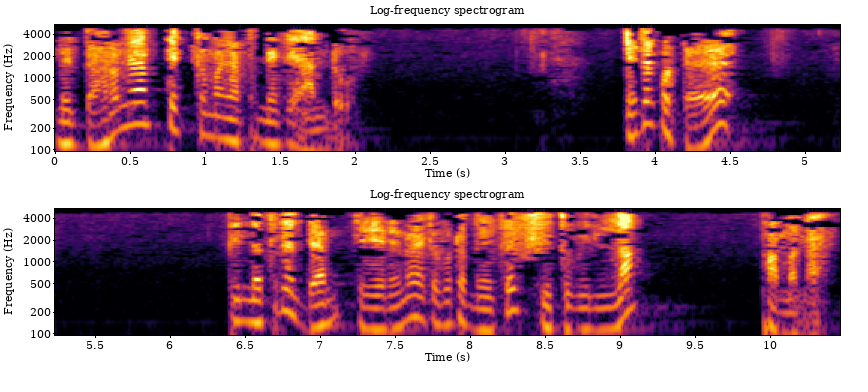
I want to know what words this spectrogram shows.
මේ ධර්මයක් එක්කමයි අපි මේක යන්න ඕන. එතකොට පින්නතුනේ දැන් තේරෙනවා එතකොට මේක සිතුවිල්ල පමණයි.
